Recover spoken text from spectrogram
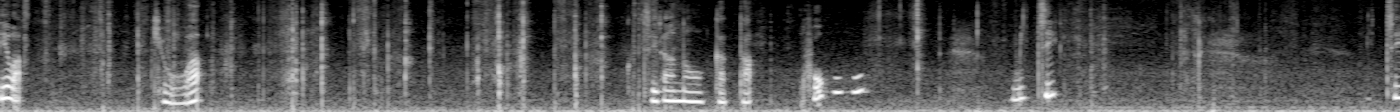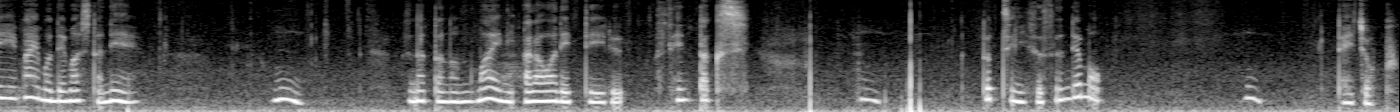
では今日はこちらの方ほほほ道。道前も出ましたね。うん。あなたの前に現れている選択肢。うん。どっちに進んでもうん。大丈夫。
